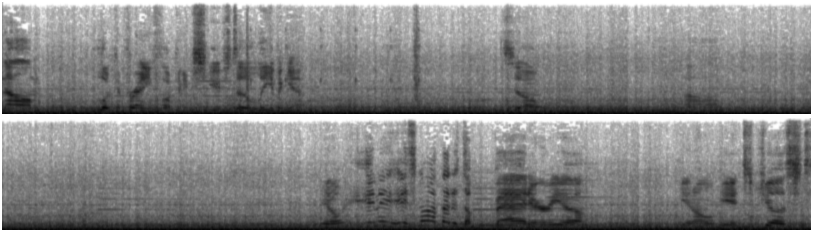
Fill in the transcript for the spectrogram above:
now I'm looking for any fucking excuse to leave again. So, um, you know, and it, it's not that it's a bad area. You know, it's just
